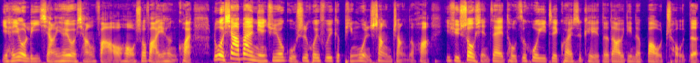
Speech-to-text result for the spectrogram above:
也很有理想，也很有想法哦，吼，手法也很快。如果下半年全球股市恢复一个平稳上涨的话，也许寿险在投资获益这块是可以得到一定的报酬的。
